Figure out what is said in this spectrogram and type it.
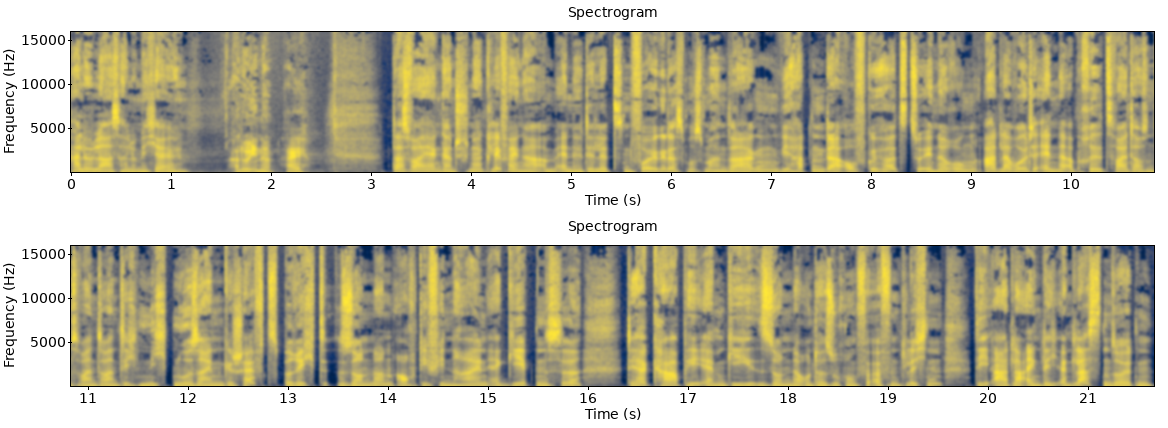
Hallo Lars, hallo Michael. Hallo Ina. Hi. Das war ja ein ganz schöner Cliffhanger am Ende der letzten Folge, das muss man sagen. Wir hatten da aufgehört, zur Erinnerung, Adler wollte Ende April 2022 nicht nur seinen Geschäftsbericht, sondern auch die finalen Ergebnisse der KPMG-Sonderuntersuchung veröffentlichen, die Adler eigentlich entlasten sollten.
